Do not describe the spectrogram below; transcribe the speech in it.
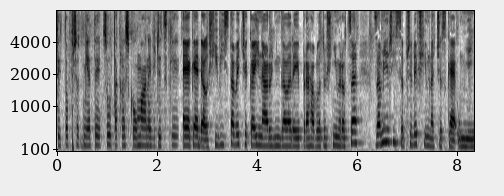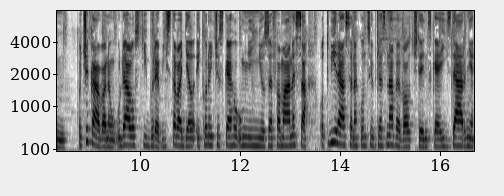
tyto předměty jsou takhle zkoumány vždycky. A jaké další výstavy čekají Národní galerii Praha v letošním roce? Zaměří se především na české umění. Očekávanou událostí bude výstava děl ikony českého umění Josefa Mánesa. Otvírá se na konci března ve Valčtejnské jízdárně.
